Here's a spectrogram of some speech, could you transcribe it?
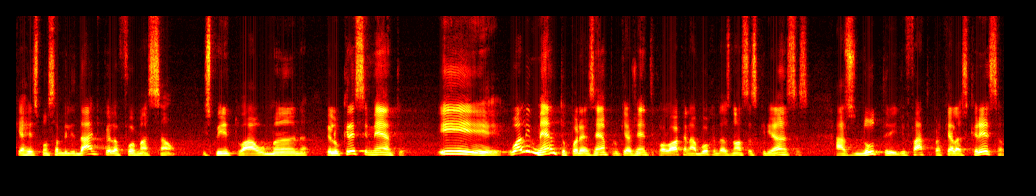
que a responsabilidade pela formação espiritual, humana, pelo crescimento e o alimento, por exemplo, que a gente coloca na boca das nossas crianças, as nutre de fato para que elas cresçam,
